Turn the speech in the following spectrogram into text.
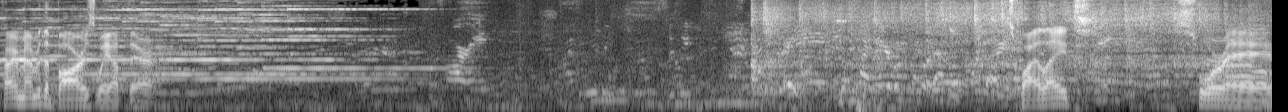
If I remember, the bar is way up there. Sorry. Twilight Soiree.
